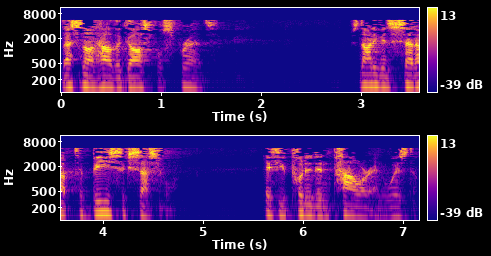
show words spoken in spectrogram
That's not how the gospel spreads. It's not even set up to be successful if you put it in power and wisdom.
